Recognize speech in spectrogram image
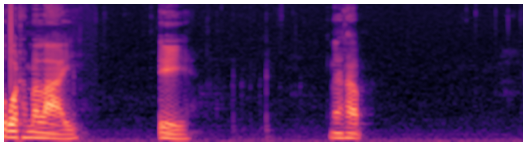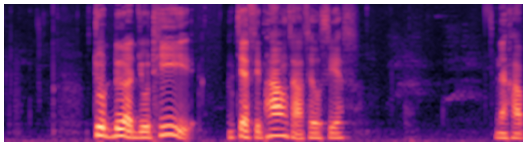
ตัวทำละลาย A นะครับ จุดเดือดอยู่ที่ 75 องศาเซลเซียสนะครับ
